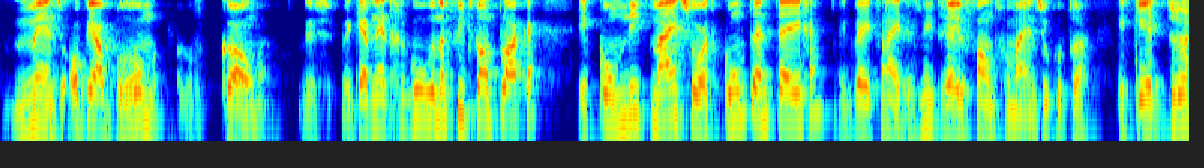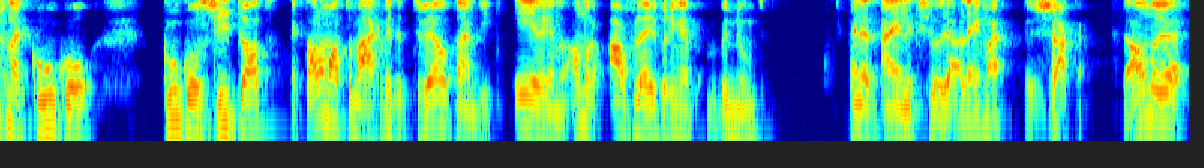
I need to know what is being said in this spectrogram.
mensen op jouw bron komen, dus ik heb net gegoogeld naar fietsband plakken, ik kom niet mijn soort content tegen. Ik weet van, hey, dit is niet relevant voor mijn zoekopdracht. Ik keer terug naar Google. Google ziet dat. Heeft allemaal te maken met de dweltime die ik eerder in een andere aflevering heb benoemd. En uiteindelijk zul je alleen maar zakken. De andere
